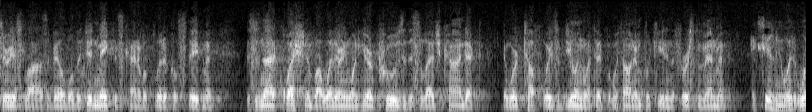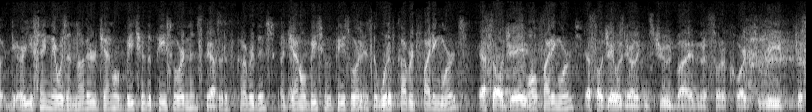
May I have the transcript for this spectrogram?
serious laws available that did make this kind of a political statement. This is not a question about whether anyone here approves of this alleged conduct. There were tough ways of dealing with it, but without implicating the First Amendment. Excuse me, what, what, are you saying there was another general breach of the peace ordinance that Yes. could have covered this? A general breach of the peace ordinance that would have covered fighting words? SLJ All was, fighting words? SLJ was nearly construed by the Minnesota court to read just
